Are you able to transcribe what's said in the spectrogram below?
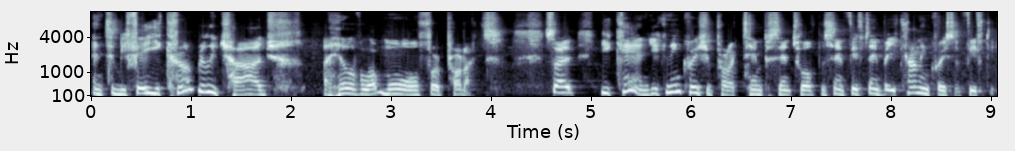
And to be fair, you can't really charge a hell of a lot more for a product. So you can you can increase your product ten percent, twelve percent, 15%, but you can't increase it fifty.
